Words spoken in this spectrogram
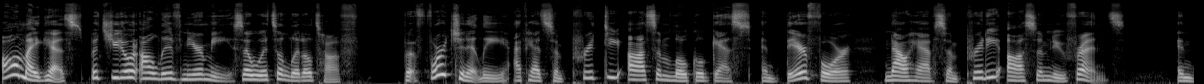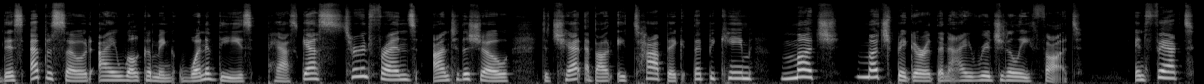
all my guests, but you don't all live near me, so it's a little tough. But fortunately, I've had some pretty awesome local guests and therefore now have some pretty awesome new friends. In this episode, I am welcoming one of these past guests turned friends onto the show to chat about a topic that became much, much bigger than I originally thought. In fact,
